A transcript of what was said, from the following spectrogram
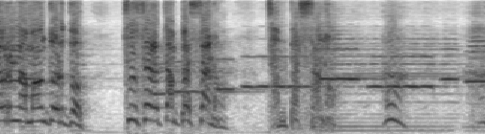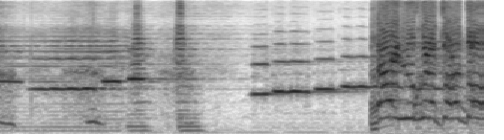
ఎవరు నా మామ చూడదు చూసారా చంపేస్తాను. చంపేస్తాను. ఏయ్, నువ్వు కూడా చూడద్దు.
